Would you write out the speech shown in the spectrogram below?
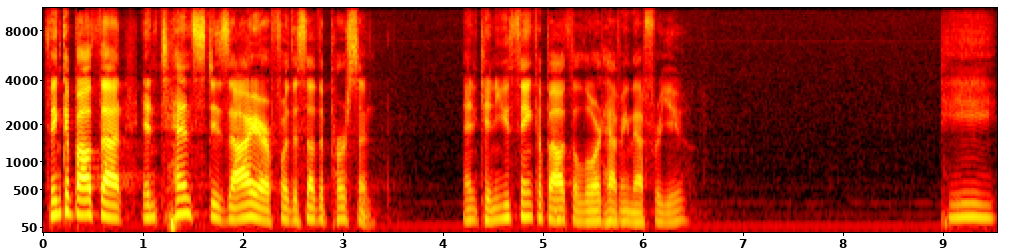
Think about that intense desire for this other person. And can you think about the Lord having that for you? He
